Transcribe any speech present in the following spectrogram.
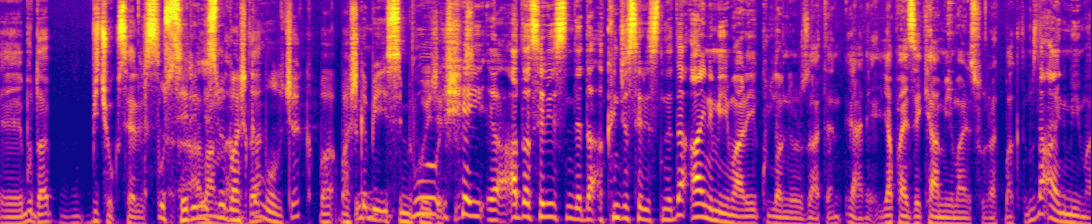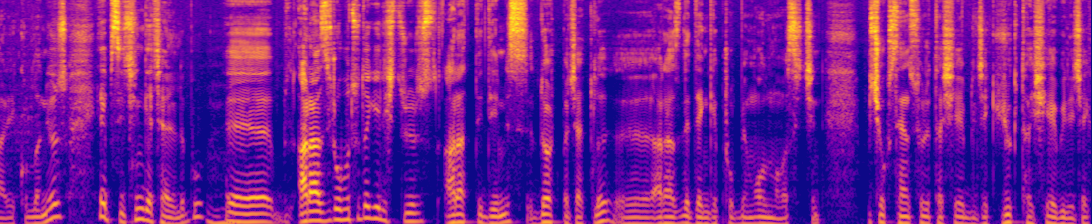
E, bu da birçok servis Bu serinin ismi alanlarında- başka mı olacak? Ba- başka bir isim mi bu koyacaksınız? şey e, Ada serisinde de Akıncı serisinde de aynı mimariyi kullanıyoruz zaten. Yani yapay zeka mimarisi olarak baktığımızda aynı mimariyi kullanıyoruz. Hepsi için geçerli bu. E, arazi robotu da geliştiriyoruz. Arat dediğimiz dört bacaklı e, arazide denge problemi olmaması için birçok sensörü taşıyabilecek, yük taşıyabilecek,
